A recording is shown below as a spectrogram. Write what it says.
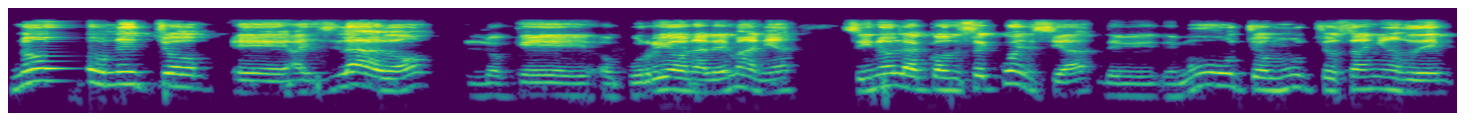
No un hecho eh, aislado, lo que ocurrió en Alemania, sino la consecuencia de muchos, muchos años de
